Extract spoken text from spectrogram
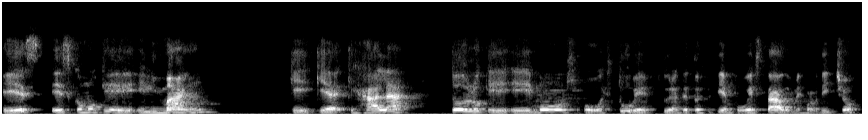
es, es como que el imán que, que, jala todo lo que hemos o estuve durante todo este tiempo, o he estado, mejor dicho,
